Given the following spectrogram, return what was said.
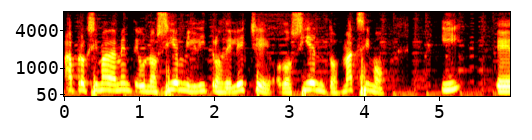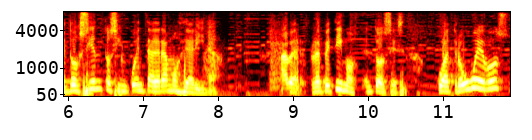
aproximadamente unos 100 mililitros de leche o 200 máximo y 250 eh, gramos de harina. A ver, repetimos entonces, cuatro huevos,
